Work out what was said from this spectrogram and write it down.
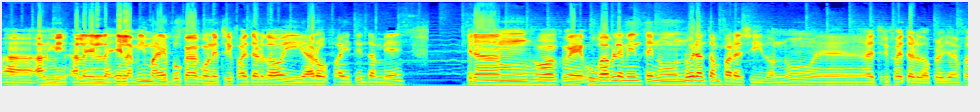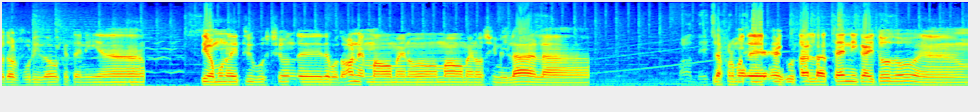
al- a- en, la, en la misma época con Street Fighter 2 y Arrow Fighting también. Eran juegos que jugablemente no, no eran tan parecidos ¿no? Eh, a Street Fighter 2, pero ya en Fatal Fury 2 que tenía digamos una distribución de, de botones más o menos más o menos similar la, bueno, de hecho, la forma de ejecutar las técnicas y todo eh,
